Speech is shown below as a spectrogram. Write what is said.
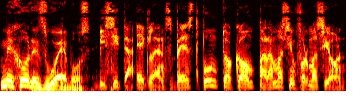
mejores huevos. Visita egglandsbest.com para más información.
